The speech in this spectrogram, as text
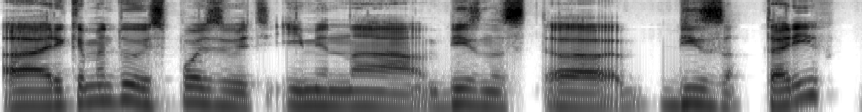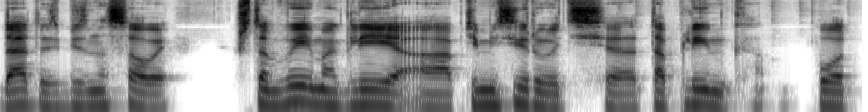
А, рекомендую использовать именно бизнес, а, биз-тариф, да, то есть бизнесовый, чтобы вы могли оптимизировать э, топлинк под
